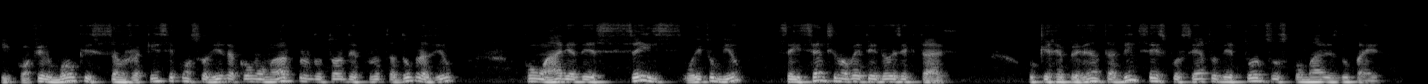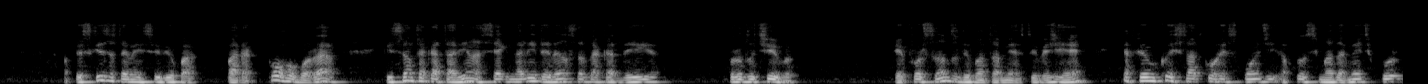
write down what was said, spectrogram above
e confirmou que São Joaquim se consolida como o maior produtor de fruta do Brasil, com área de 8.692 hectares, o que representa 26% de todos os pomares do país. A pesquisa também serviu para, para corroborar que Santa Catarina segue na liderança da cadeia produtiva, reforçando os levantamentos do IBGE, que afirmam que o Estado corresponde aproximadamente por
